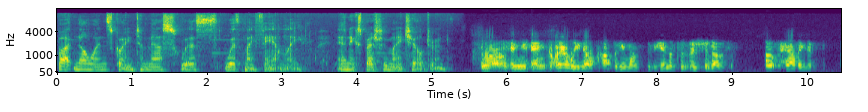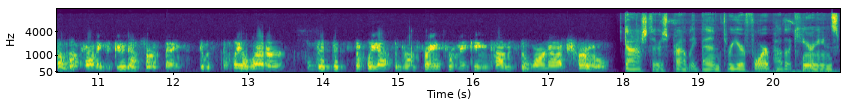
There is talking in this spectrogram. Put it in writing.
but no one's going to mess with, with my family, and especially my children. Well, and, and clearly no company wants to be in the position of, of having to of having to do that sort of thing. It was simply a letter that, that simply asked them to refrain from making comments that were not true. Gosh, there's probably been three or four public hearings.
